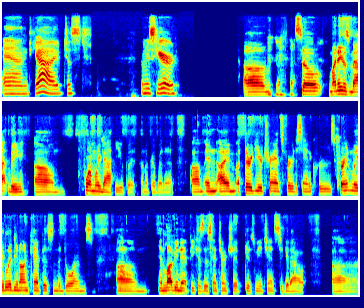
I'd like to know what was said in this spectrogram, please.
And yeah, I just, I'm just here. Um, so my name is Matt Lee, um, formerly Matthew, but I don't go by that. Um, and I'm a third year transfer to Santa Cruz, currently living on campus in the dorms, um, and loving it because this internship gives me a chance to get out, uh,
